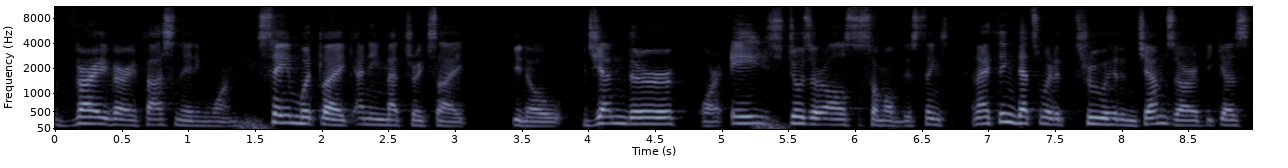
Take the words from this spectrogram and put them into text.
very, very fascinating one. Same with like any metrics like, you know, gender or age. Those are also some of these things. And I think that's where the true hidden gems are because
